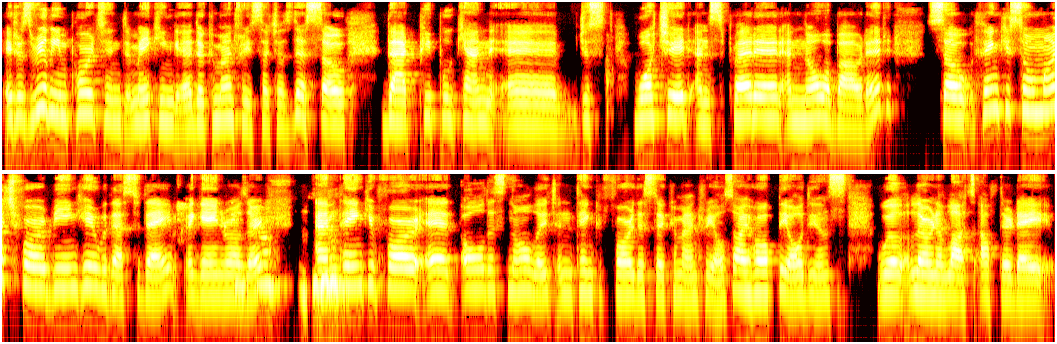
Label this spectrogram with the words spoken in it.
it is really important making a documentary such as this so that people can uh, just watch it and spread it and know about it so thank you so much for being here with us today again Thank and thank you for uh, all this knowledge and thank you for this documentary also i hope the audience will learn a lot after they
